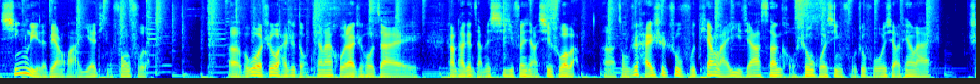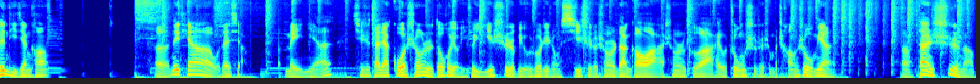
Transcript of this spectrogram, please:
心理的变化也挺丰富的。呃，不过之后还是等天来回来之后，再让他跟咱们细细分享、细说吧。啊，总之还是祝福天来一家三口生活幸福，祝福小天来身体健康。呃，那天啊，我在想，每年其实大家过生日都会有一个仪式，比如说这种西式的生日蛋糕啊、生日歌啊，还有中式的什么长寿面啊。但是呢，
